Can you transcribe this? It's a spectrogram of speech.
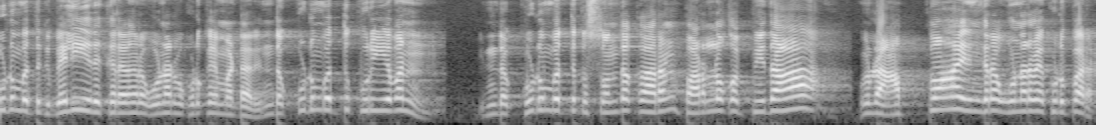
குடும்பத்துக்கு வெளியே இருக்கிறவங்கிற உணர்வு கொடுக்க மாட்டார். இந்த குடும்பத்துக்குரியவன் இந்த குடும்பத்துக்கு சொந்தக்காரன் பரலோக பிதா உன்னோட அப்பா என்கிற உணர்வை கொடுப்பார்.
